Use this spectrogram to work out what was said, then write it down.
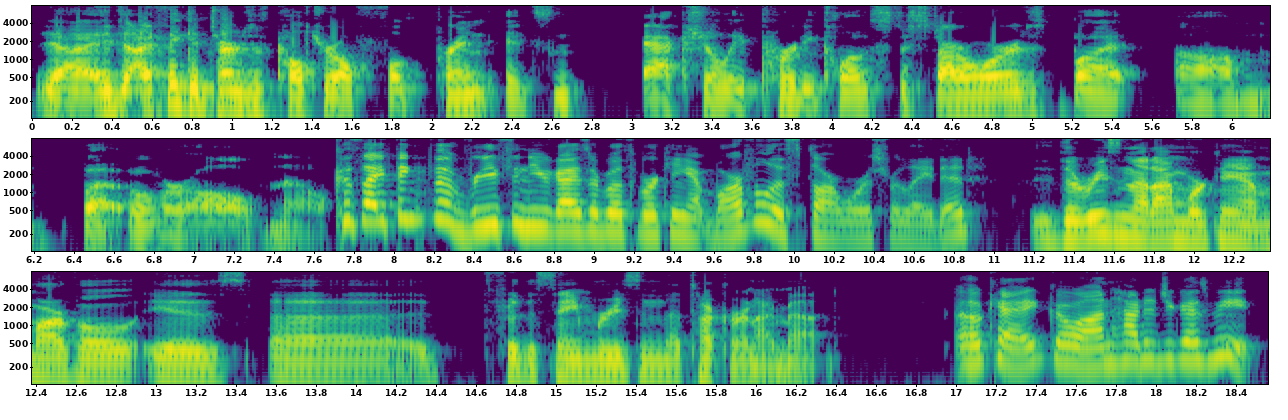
Yeah, it, I think in terms of cultural footprint, it's actually pretty close to Star Wars, but um, but overall, no. Because I think the reason you guys are both working at Marvel is Star Wars related. The reason that I'm working at Marvel is uh for the same reason that Tucker and I met. Okay, go on. How did you guys meet?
